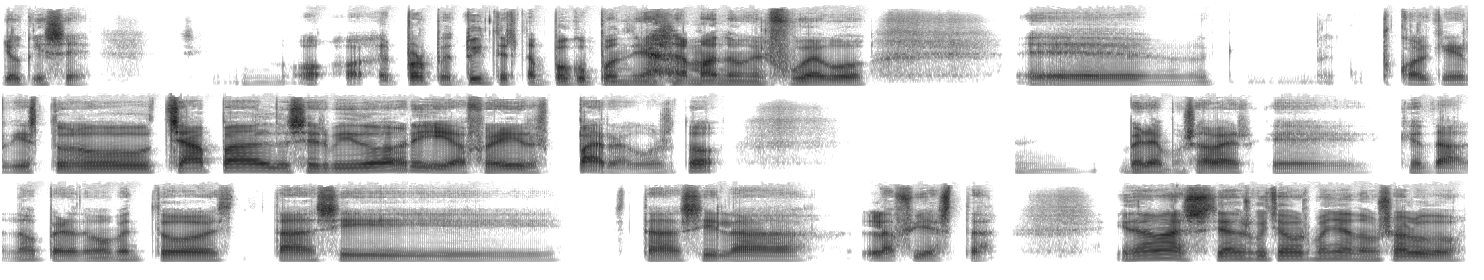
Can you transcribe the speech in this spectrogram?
Yo qué sé. el propio Twitter tampoco pondría la mano en el fuego. Eh, cualquier día esto chapa el de servidor y a freír espárragos, ¿no? Mm, veremos a ver qué, qué tal, ¿no? Pero de momento está así, está así la, la fiesta. Y nada más, ya nos escuchamos mañana. Un saludo.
